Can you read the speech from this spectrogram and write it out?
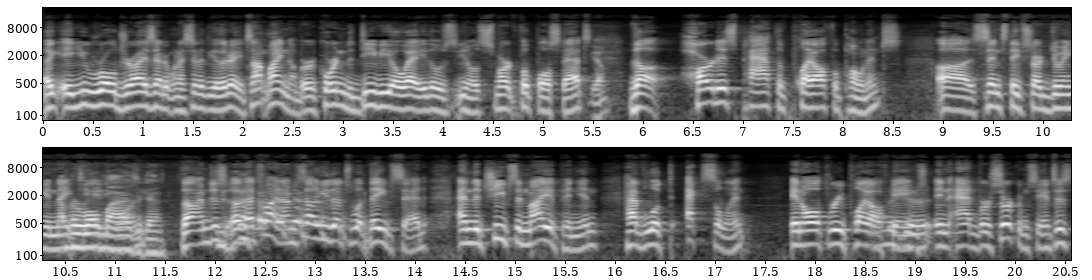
uh, you rolled your eyes at it when I said it the other day. It's not my number. According to DVOA, those you know smart football stats, the hardest path of playoff opponents uh, since they've started doing it in I'm roll my eyes again. No, I'm just uh, that's fine. I'm just telling you that's what they've said. And the Chiefs, in my opinion, have looked excellent in all three playoff games in adverse circumstances.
